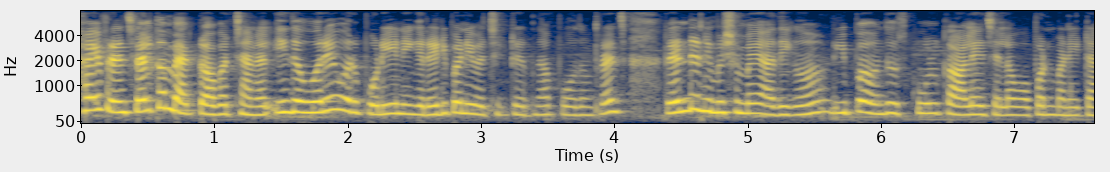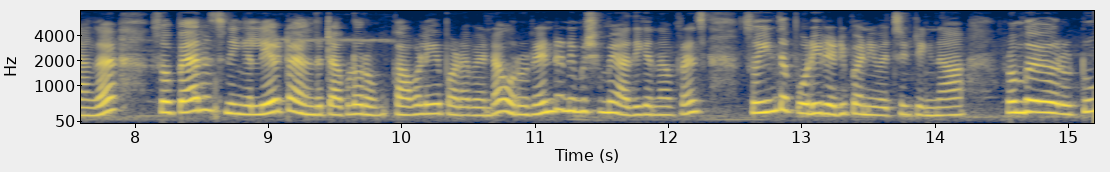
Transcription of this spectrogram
Hi friends welcome back to our channel இந்த ஒரே ஒரு பொடியை நீங்கள் ரெடி பண்ணி வச்சுக்கிட்டு இருந்தால் போதும் ஃப்ரெண்ட்ஸ் ரெண்டு நிமிஷமே அதிகம். இப்போ வந்து ஸ்கூல் காலேஜ் எல்லாம் ஓப்பன் பண்ணிட்டாங்க. ஸோ பேரண்ட்ஸ் நீங்கள் லேட்டாக எழுந்துட்டா கூட ரொம்ப கவலையே பட வேண்டாம். ஒரு ரெண்டு நிமிஷமே அதிகம் தான் ஃப்ரெண்ட்ஸ் ஸோ இந்த பொடி ரெடி பண்ணி வச்சுக்கிட்டிங்கன்னா ரொம்பவே ஒரு டூ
